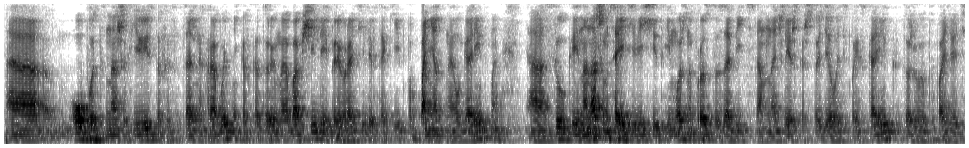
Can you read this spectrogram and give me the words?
а, опыт наших юристов и социальных работников, которые мы обобщили и превратили в такие понятные алгоритмы. А, ссылка и на нашем сайте висит, и можно просто забить там ночлежка, что делать в поисковик, и тоже вы попадете.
